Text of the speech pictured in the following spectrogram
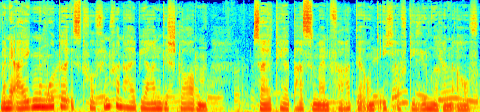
Meine eigene Mutter ist vor fünfeinhalb Jahren gestorben. Seither passen mein Vater und ich auf die Jüngeren auf.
